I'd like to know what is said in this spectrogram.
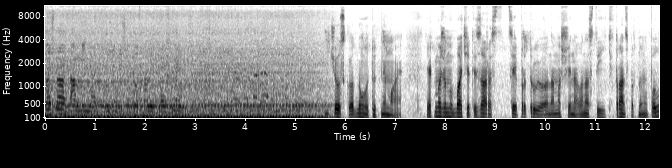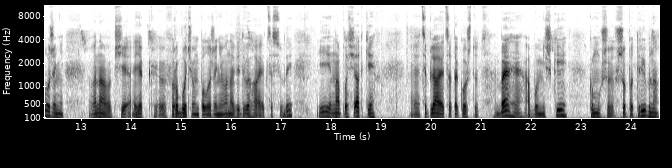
значить треба там міняти. Дуже решето ставить менше. Нічого складного тут немає. Як можемо бачити, зараз цей протруювана машина вона стоїть в транспортному положенні. Вона взагалі, як в робочому положенні, вона відвигається сюди. І на площадці е, цепляються також тут беги або мішки, кому що, що потрібно.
